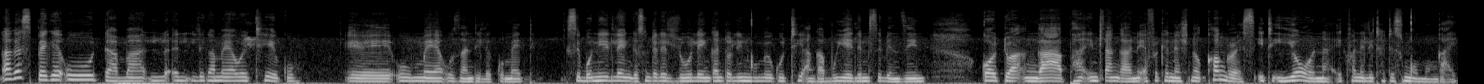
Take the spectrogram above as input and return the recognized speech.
Ake sibheke udaba lika Meya weTheku eh uMeya uZandile Gumede. Sibonile ngesonto ledlule inkantolo inqume ukuthi angabuyela emsebenzini. Kodwa ngapha inhlangano iAfrican National Congress ithi iyona ekufanele ithathe isinqumo ngayo.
